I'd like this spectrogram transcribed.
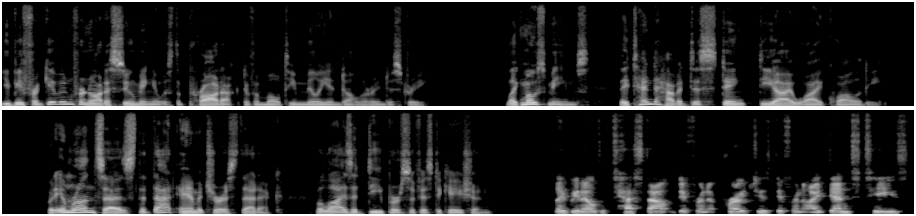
you'd be forgiven for not assuming it was the product of a multi million dollar industry. Like most memes, they tend to have a distinct DIY quality. But Imran says that that amateur aesthetic belies a deeper sophistication. They've been able to test out different approaches, different identities.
